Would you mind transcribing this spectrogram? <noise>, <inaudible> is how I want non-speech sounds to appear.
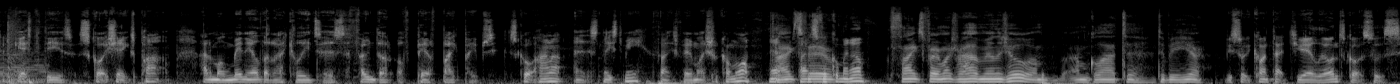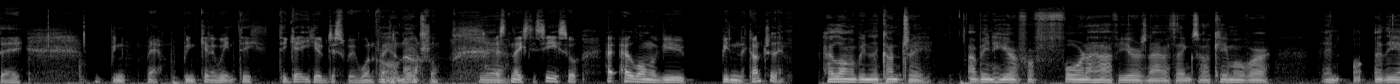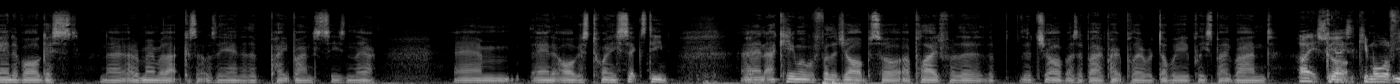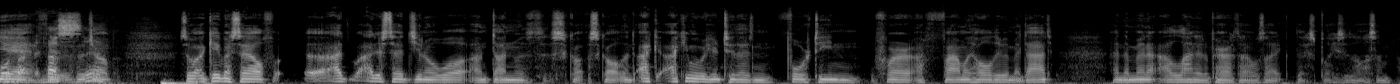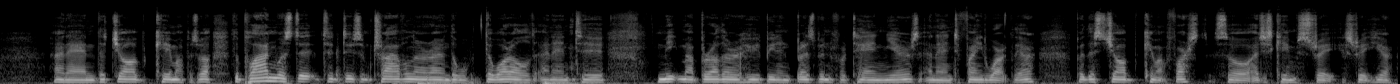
Our guest today is Scottish expat, and among many other accolades, is the founder of Perth Bagpipes. Scott Hannah, it's nice to meet you. Thanks very much for coming along. Yeah, Thanks thanks, for- for coming on. Thanks very much for having me on the show. I'm I'm glad to, to be here. We sort of contacted you early on, Scott, so it's uh, we've been yeah, we've been kind of waiting to, to get you here just with one thing Oh, or another. So Yeah. it's nice to see you. So how, how long have you been in the country then? How long have I been in the country? I've been here for four and a half years now, I think. So I came over in at the end of August. Now I remember that because that was the end of the pipe band season there. Um, end of August 2016, and I came over for the job. So I applied for the, the, the job as a bagpipe player with WA Police Pipe Band. Oh, so you Scott. came over for yeah, that. for then? That's- the, the yeah. job. So I gave myself. Uh, I I just said, you know what, I'm done with Scot- Scotland. I came over here in 2014 for a family holiday with my dad, and the minute I landed in Perth, I was like, this place is awesome. And then the job came up as well. The plan was to, to do some travelling around the the world, and then to meet my brother who'd been in Brisbane for ten years, and then to find work there. But this job came up first, so I just came straight straight here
